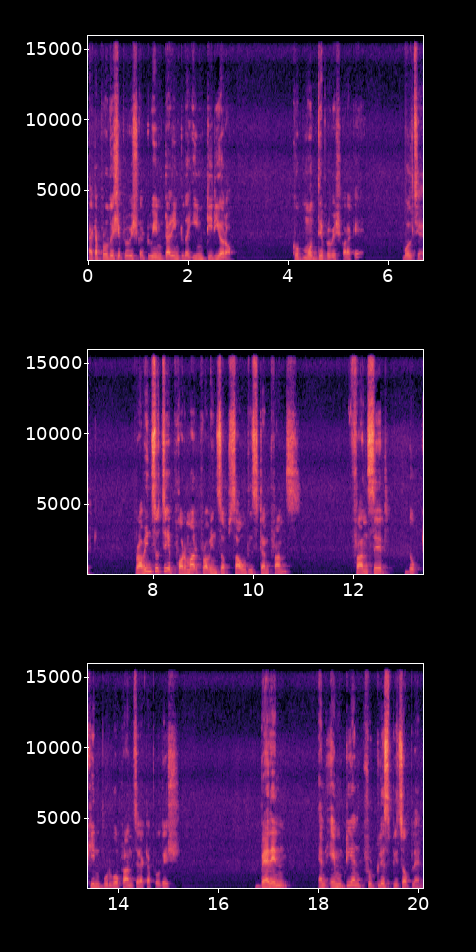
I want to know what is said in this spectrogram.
একটা প্রদেশে প্রবেশ করা to enter into the interior of খুব মধ্যে প্রবেশ করাকে বলছে আর কি। প্রভিন্স হচ্ছে former province of south eastern France ফ্রান্সের দক্ষিণ পূর্ব ফ্রান্সের একটা প্রদেশ। Barren an empty and fruitless piece of land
